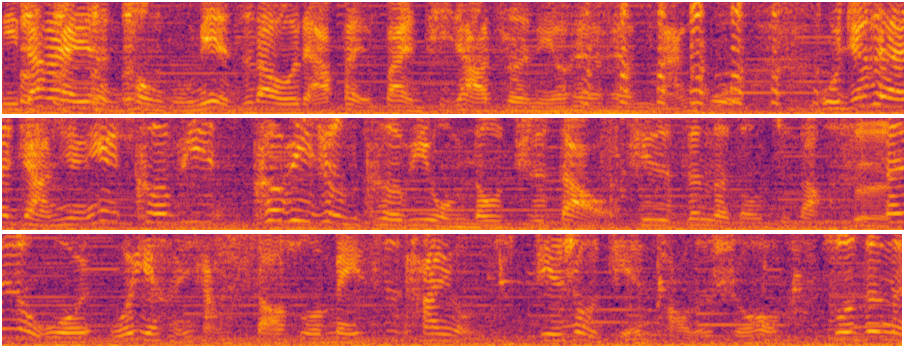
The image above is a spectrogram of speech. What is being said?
你大概也很痛苦，你也知道我等下把把你踢下车，你也会很难过。我觉得来讲，因为科批科批就是科批我们都知道，其实真的都知道。对。但是我我也很想知道，说每次他有接受检讨的时候，说真的，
